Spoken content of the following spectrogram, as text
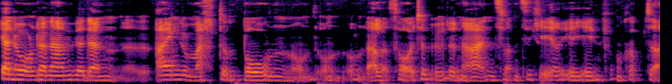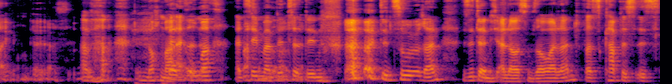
ja, nur, und dann haben wir dann äh, eingemacht und Bohnen und, und, und alles. Heute würde eine 21-Jährige jeden vom Kopf zeigen. Das, Aber nochmal, Oma, erzähl mal bitte den, den Zuhörern, wir sind ja nicht alle aus dem Sauerland, was Kappes ist.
